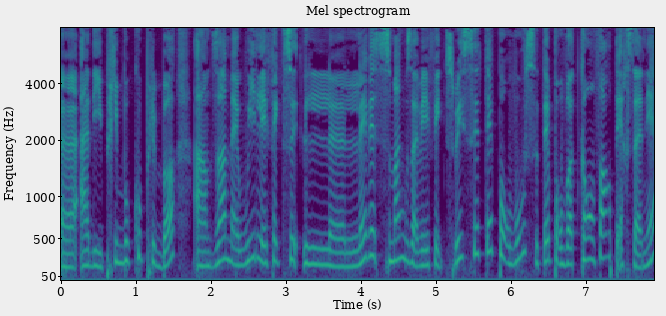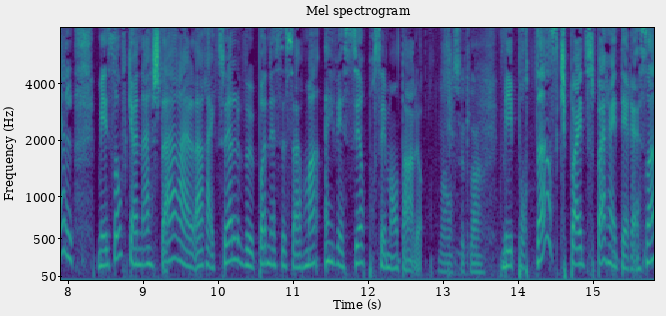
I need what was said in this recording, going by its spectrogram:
euh, à des prix beaucoup plus bas en disant, ben oui, l'investissement que vous avez effectué, c'était pour vous, c'était pour votre confort personnel, mais sauf qu'un acheteur à l'heure actuelle veut pas nécessairement investir pour ces montants-là. Non, c'est clair. Mais pourtant, ce qui peut être super intéressant,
